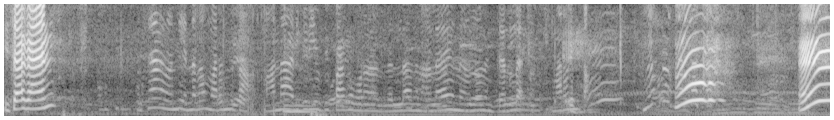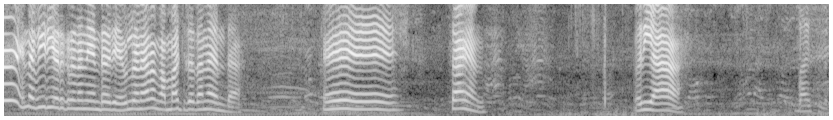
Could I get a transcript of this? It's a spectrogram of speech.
விசாகன்? விசாகன் வந்து என்னதான் மறந்துட்டான். ஆனால் அடிக்கடி போய் பார்க்க போறேன். அதனால என்ன தெரியல எனக்கு தெரில மறந்துட்டான். என்ன வீடியோ எடுக்கிறேன்னு என்ற எவ்வளோ நேரம் உங்கள் அம்மாச்சிட்ட தானே இருந்த? ஏ சாகன் வரியா? பாய் சொல்லு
